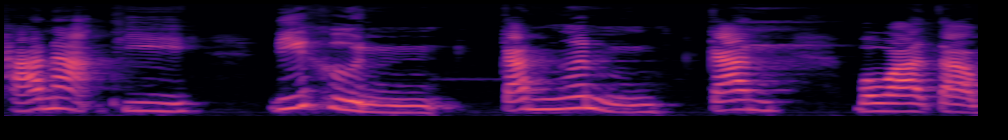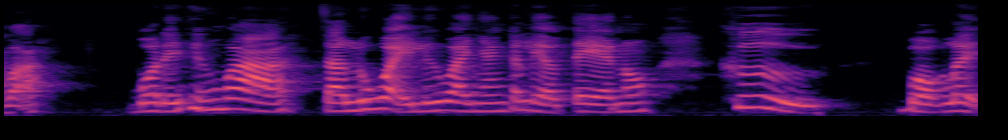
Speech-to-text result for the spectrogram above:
ฐานะที่ดีขึ้นการเงินการบ่ว่าจะว่า บ่ได้ถึงว่าจะรวยหรือว่ายังก็แล้วแต่เนาะคือบอกเลย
